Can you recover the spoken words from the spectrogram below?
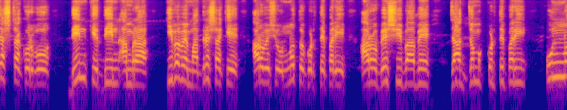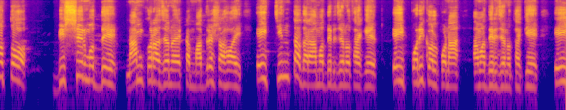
চেষ্টা করব দিনকে দিন আমরা কীভাবে মাদ্রাসাকে আরও বেশি উন্নত করতে পারি, আরও বেশি ভাবে জাঁকজমক করতে পারি, উন্নত বিশ্বের মধ্যে নাম করা যেন একটা মাদ্রাসা হয়, এই চিন্তা দ্বারা আমাদের যেন থাকে, এই পরিকল্পনা আমাদের যেন থাকে, এই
